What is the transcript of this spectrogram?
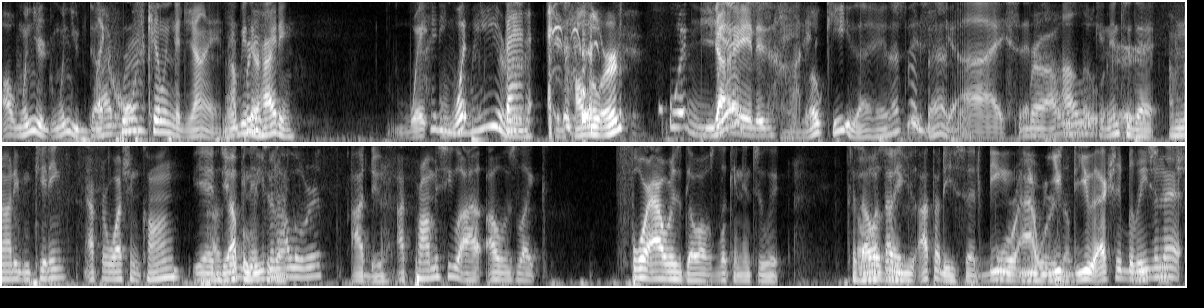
oh, when you're when you die, Like, bro, who's killing a giant? I'm Maybe pretty they're hiding. Wait, hiding what where? bad? Hollow Earth? what giant Yes. is hiding? Low key, that hey, that's not This bad. though. guy said, Bro, I was Hollow looking into that. I'm not even kidding. After watching Kong, I Yeah, was do y'all looking believe into in that. Hollow Earth? I do. I promise you, I, I was like four hours ago. I was looking into it because Oh, I was thought like, he, I thought he said Do you, four you, hours. you, of do you actually believe in that?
